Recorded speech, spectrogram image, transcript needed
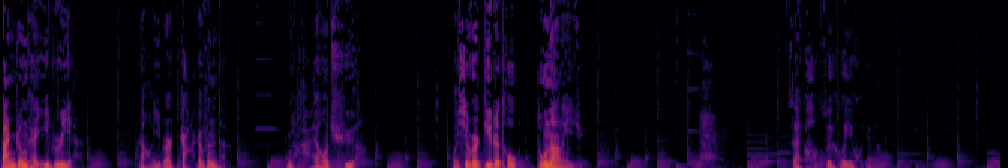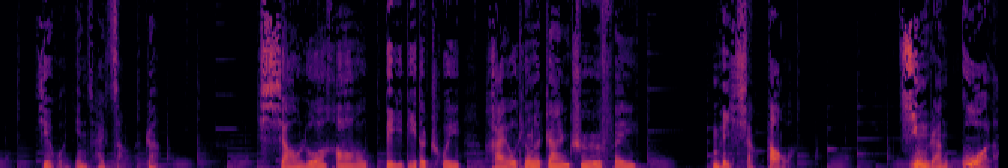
半睁开一只眼，然后一边眨着问他：“你还要去啊？”我媳妇儿低着头嘟囔了一句：“再考最后一回吧。”结果您猜怎么着？小螺号滴滴的吹，海鸥听了展翅飞。没想到啊，竟然过了！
